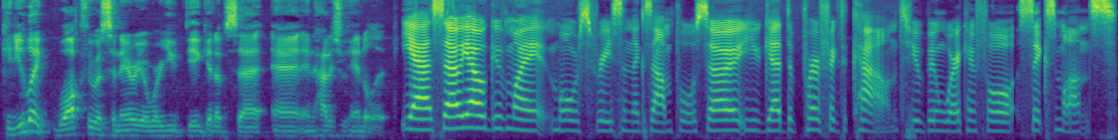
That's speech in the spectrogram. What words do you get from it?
Can you like walk through a scenario where you did get upset and and how did you handle it? Yeah, so yeah, I'll give my most recent example. So you get the perfect account. You've been working for six months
